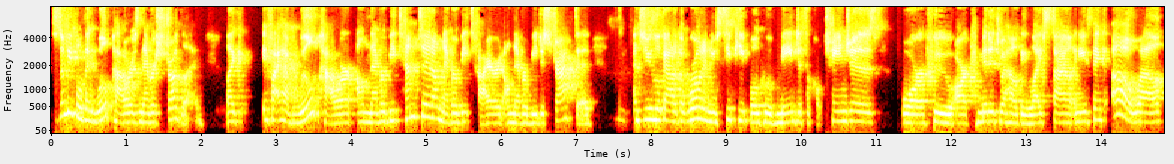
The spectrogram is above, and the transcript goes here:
So Some people think willpower is never struggling. Like, if I have willpower, I'll never be tempted, I'll never be tired, I'll never be distracted. And so you look out at the world and you see people who have made difficult changes or who are committed to a healthy lifestyle, and you think, oh, well,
